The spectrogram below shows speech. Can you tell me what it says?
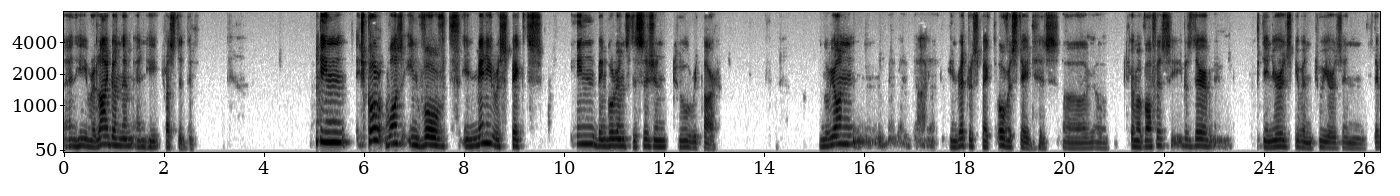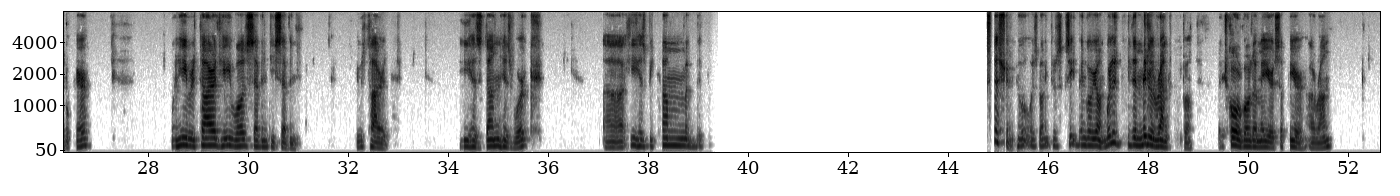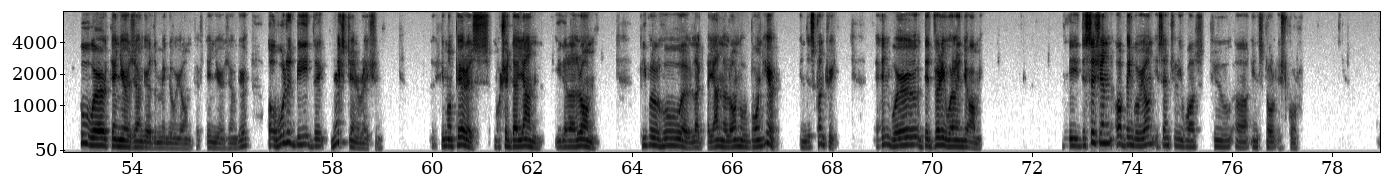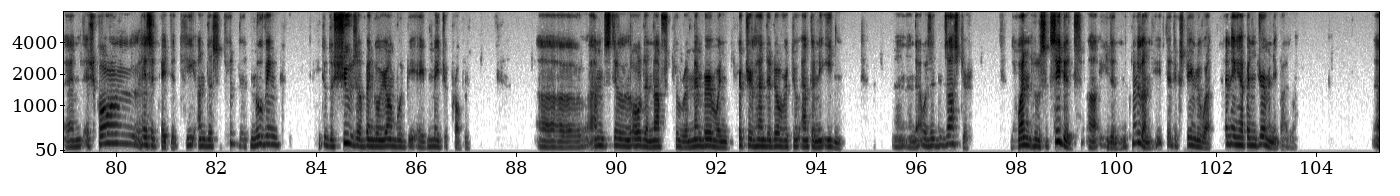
and he relied on them and he trusted them. Martin Eshkol was involved in many respects in Ben Gurion's decision to retire. Gurion, uh, in retrospect, overstayed his uh, uh term of office. He was there 15 years, given two years in stable care. When he retired, he was 77. He was tired. He has done his work. Uh, he has become succession. Who was going to succeed Ben Gurion? Will it be the middle ranked people, Eshkol, Golda Meir, Sapir, Aran, who were 10 years younger than Ben Gurion, 15 years younger? Or would it be the next generation? Shimon Peres, Moshe Dayan, Yigal Allon, people who, uh, like Dayan Allon, who were born here in this country and were did very well in the army. The decision of Ben Gurion essentially was to uh, install Eshkol. And Eshkol hesitated. He understood that moving into the shoes of Ben Gurion would be a major problem. Uh, I'm still old enough to remember when Churchill handed over to Anthony Eden, and, and that was a disaster. The one who succeeded uh, Eden, Macmillan, he did extremely well. Same thing happened in Germany, by the way,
